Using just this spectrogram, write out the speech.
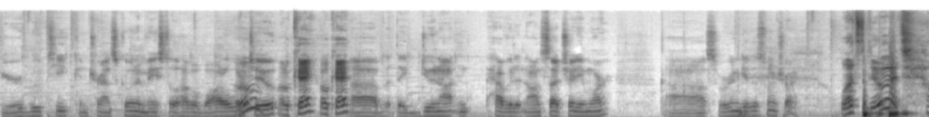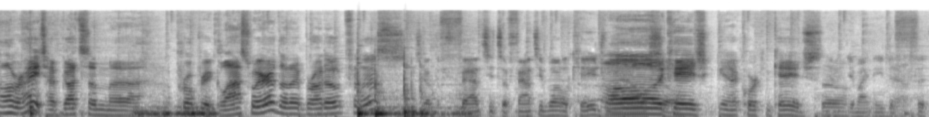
beer boutique in Transcona may still have a bottle or two. okay, okay. uh, but they do not have it at Nonsuch anymore. Uh, so we're gonna give this one a try. Let's do it. All right, I've got some uh, appropriate glassware that I brought out for this. The fancy. It's a fancy bottle cage. Oh, now, the so cage, yeah, cork and cage. So You might need to fit,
